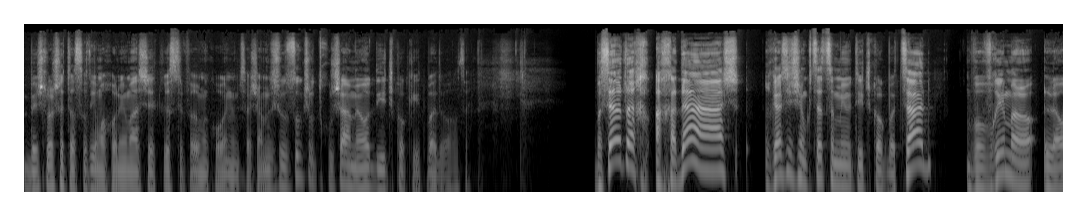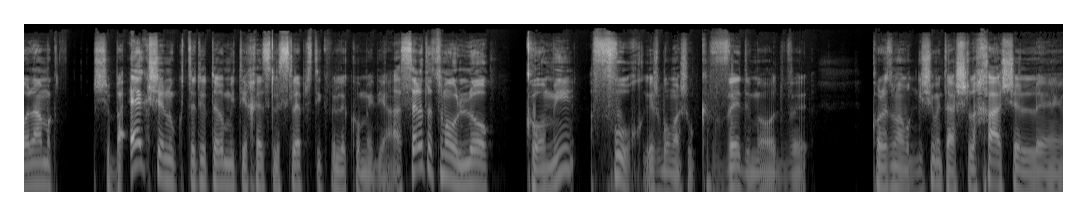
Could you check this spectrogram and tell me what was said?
בשלושת הסרטים האחרונים מאז שכריסטופר מקווארי נמצא שם. איזשהו סוג של תחושה מאוד היצ'קוקית בדבר הזה. בסרט הח- החדש הרגשתי שהם קצת שמים את היצ'קוק בצד ועוברים לעולם שבאקשן הוא קצת יותר מתייחס לסלפסטיק ולקומדיה. הסרט עצמו הוא לא קומי, הפוך, יש בו משהו כבד מאוד וכל הזמן מרגישים את ההשלכה של, אה,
